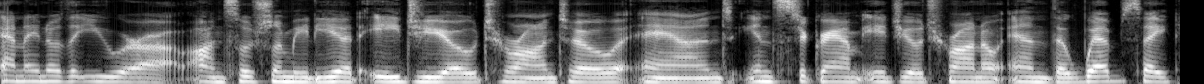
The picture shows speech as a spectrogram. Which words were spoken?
And I know that you are uh, on social media at AGO Toronto and Instagram, AGO Toronto, and the website.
